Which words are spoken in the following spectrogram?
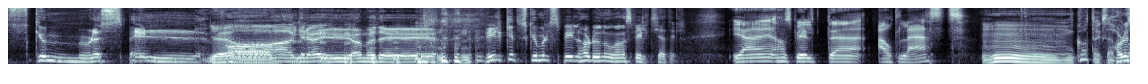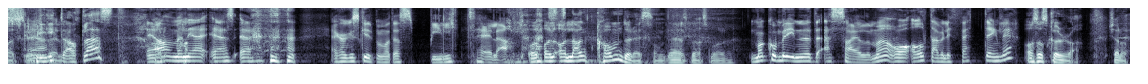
Skumle spill! Hva er greia med det? Hvilket skummelt spill har du noen gang spilt, Kjetil? Jeg har spilt uh, Outlast. Mm, godt eksempel. Har du spilt Outlast? Ja, men jeg, jeg, jeg, jeg kan ikke skryte på meg at jeg har spilt hele Og, Outlast. og, og langt kom du, liksom? Det er spørsmålet. Man kommer inn i dette asylumet, og alt er veldig fett, egentlig. Og så skal du dra. Skjønner.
